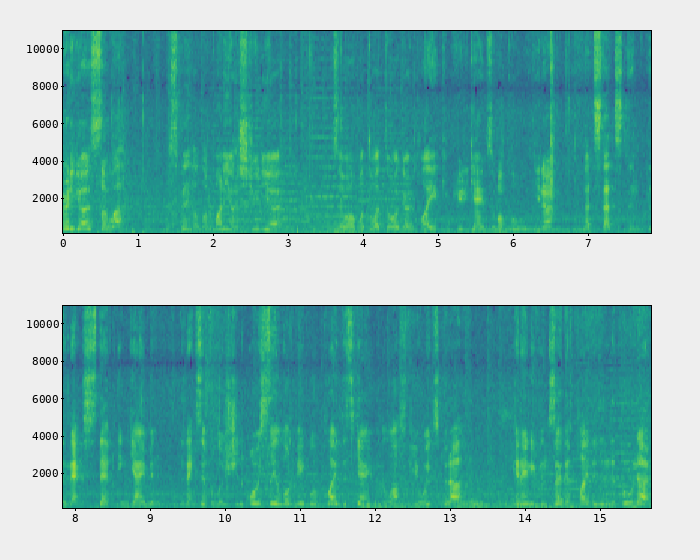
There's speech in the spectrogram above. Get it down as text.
Alrighty guys, so uh, I spent a lot of money on a studio. So uh, what do I do? I go and play computer games in my pool, you know? That's that's the, the next step in gaming, the next evolution. Obviously a lot of people have played this game in the last few weeks, but uh, can any of them say they've played it in the pool? No,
